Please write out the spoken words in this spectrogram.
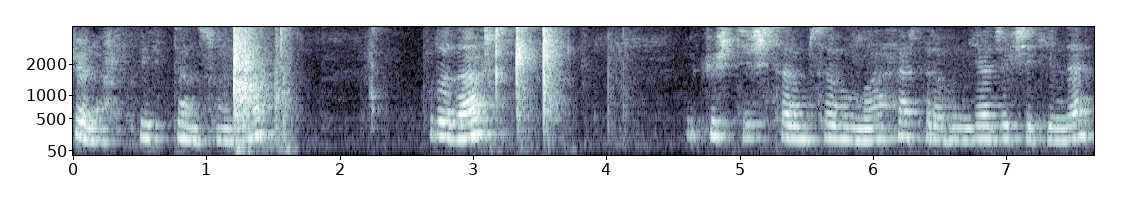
Şöyle kıydıktan sonra burada 2-3 diş sarımsağım var. Her tarafını gelecek şekilde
